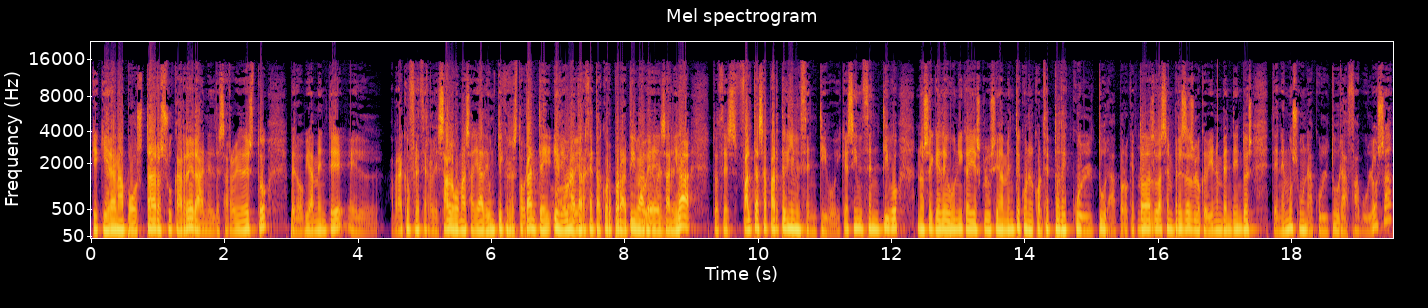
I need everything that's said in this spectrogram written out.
que quieran apostar su carrera en el desarrollo de esto, pero obviamente el, habrá que ofrecerles algo más allá de un ticket restaurante y de una tarjeta corporativa Obviamente. de sanidad. Entonces, falta esa parte de incentivo y que ese incentivo no se quede única y exclusivamente con el concepto de cultura, porque todas las empresas lo que vienen vendiendo es tenemos una cultura fabulosa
